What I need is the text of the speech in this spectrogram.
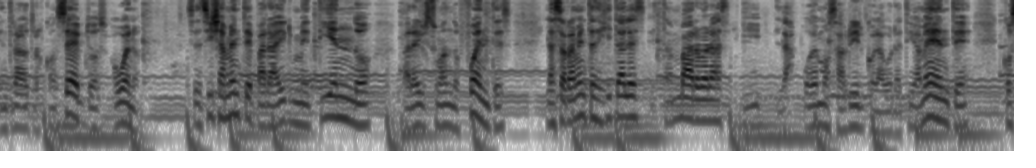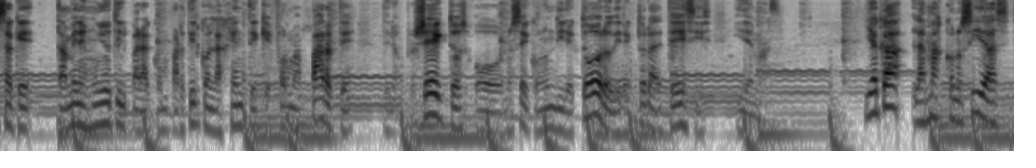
entrar otros conceptos, o bueno, sencillamente para ir metiendo, para ir sumando fuentes. Las herramientas digitales están bárbaras y las podemos abrir colaborativamente, cosa que también es muy útil para compartir con la gente que forma parte de los proyectos o no sé, con un director o directora de tesis y demás. Y acá las más conocidas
